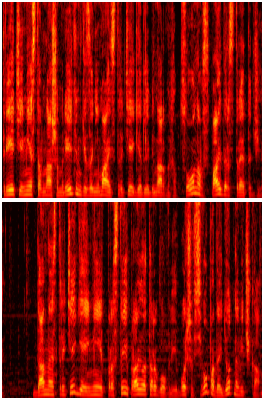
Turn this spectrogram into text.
Третье место в нашем рейтинге занимает стратегия для бинарных опционов Spider Strategy. Данная стратегия имеет простые правила торговли и больше всего подойдет новичкам,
